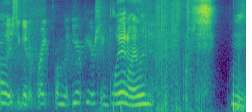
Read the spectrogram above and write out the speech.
At least you get a break from the ear piercing plant island. Hmm.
